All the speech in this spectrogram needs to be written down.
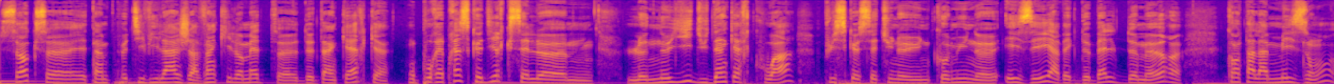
Sox euh, est un petit village à 20 km de Dunkerque. On pourrait presque dire que c'est le, le Neuilly du Dunkerquois, puisque c'est une, une, commune aisée avec de belles demeures. Quant à la maison,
